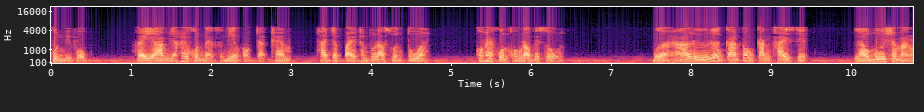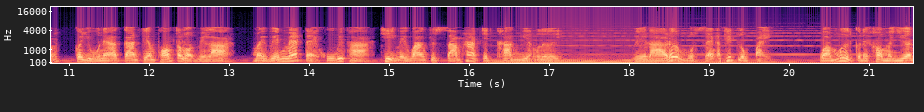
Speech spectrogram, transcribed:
คุณพิภพ พยายามอย่าให้คนแบกเสบียงออกจากแคมป์ ถ้าจะไปทำธุระส่วนตัว ก็ให้คนของเราไปส่ง เมื่อหาหรือเรื่องการป้องกันภัยเสร็จ เหล่ามือฉมังก็อยู่ในอาการเตรียมพร้อมตลอดเวลา ไม่เว้นแม้แต่ครูวิภาที่ไม่วางจุดสามห้าเจ็ดคานเหวี่ยงเลย เวลาเริ่มหมดแสงอาทิตย์ลงไป ความมืดก็ได้เข้ามาเยือน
